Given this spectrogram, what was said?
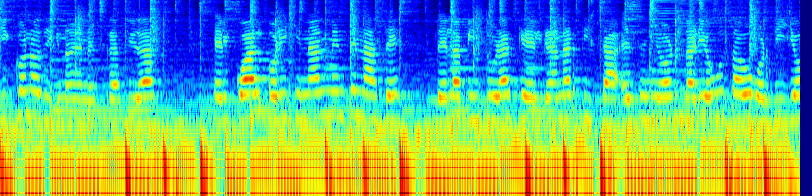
ícono digno de nuestra ciudad, el cual originalmente nace de la pintura que el gran artista, el señor Darío Gustavo Gordillo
